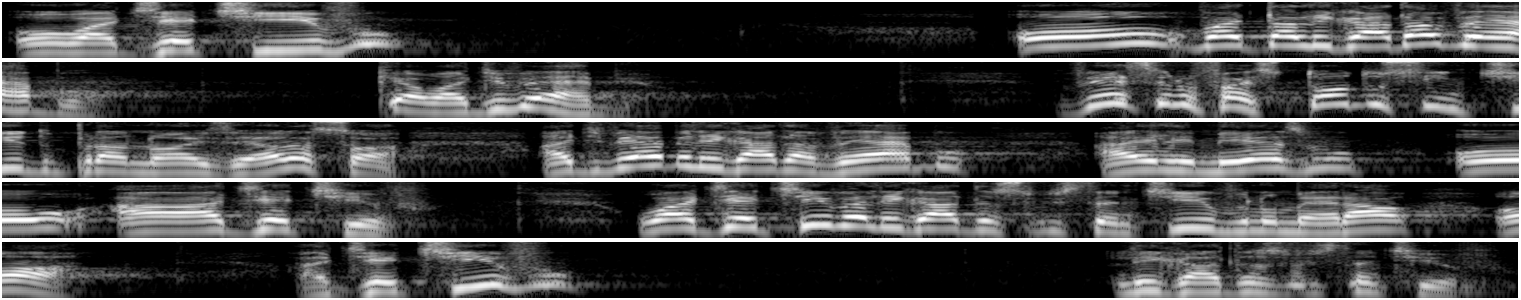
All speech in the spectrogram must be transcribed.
ou adjetivo, ou vai estar ligado a verbo que é o advérbio. Vê se não faz todo sentido para nós. Olha só, advérbio é ligado a verbo, a ele mesmo ou a adjetivo. O adjetivo é ligado a substantivo, numeral. Ó, adjetivo ligado a substantivo.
